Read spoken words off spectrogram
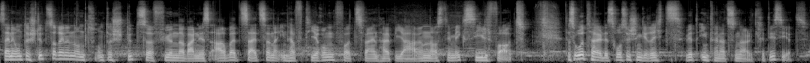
Seine Unterstützerinnen und Unterstützer führen Nawalnys Arbeit seit seiner Inhaftierung vor zweieinhalb Jahren aus dem Exil fort. Das Urteil des russischen Gerichts wird international kritisiert.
